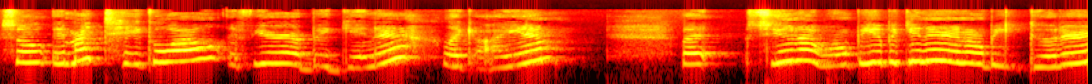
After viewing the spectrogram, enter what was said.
So it might take a while if you're a beginner like I am. But soon I won't be a beginner and I'll be gooder,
